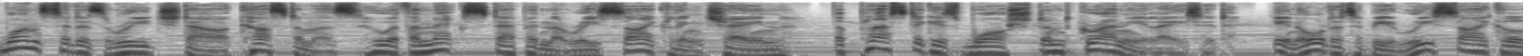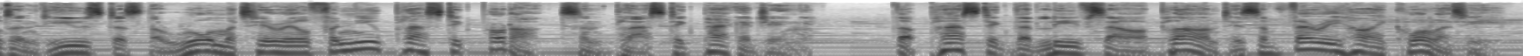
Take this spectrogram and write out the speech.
Once it has reached our customers, who are the next step in the recycling chain, the plastic is washed and granulated in order to be recycled and used as the raw material for new plastic products and plastic packaging. The plastic that leaves our plant is of very high quality.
